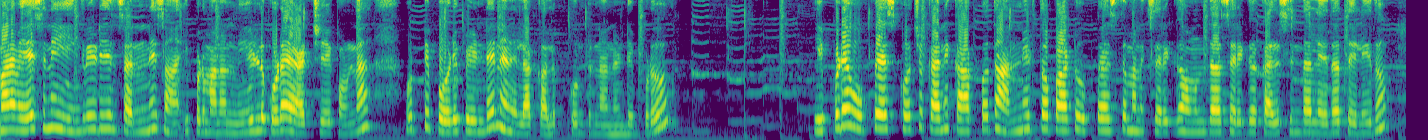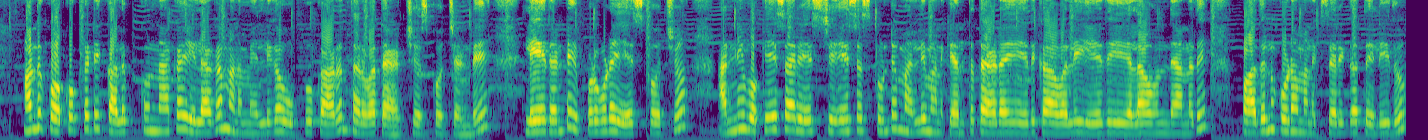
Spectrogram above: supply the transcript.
మనం వేసిన ఈ ఇంగ్రీడియంట్స్ అన్నీ సా- ఇప్పుడు మనం నీళ్ళు కూడా యాడ్ చేయకుండా ఉట్టి పొడి పిండి నేను ఇలా కలుపుకుంటున్నానండి ఇప్పుడు. ఇప్పుడే ఉప్పు వేసుకోవచ్చు కానీ కాకపోతే అన్నిటితో పాటు ఉప్పు వేస్తే మనకి సరిగ్గా ఉందా సరిగ్గా కలిసిందా లేదా తెలీదు. అందుకు ఒక్కొక్కటి కలుపుకున్నాక ఇలాగ మనం మెల్లిగా ఉప్పు కారం తర్వాత యాడ్ చేసుకోవచ్చండి. లేదంటే ఇప్పుడు కూడా వేసుకోవచ్చు. అన్నీ ఒకేసారి వేసి వేసేసుకుంటే మళ్ళీ మనకి ఎంత తేడా ఏది కావాలి ఏది ఎలా ఉంది అన్నది పదును కూడా మనకి సరిగ్గా తెలీదు.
